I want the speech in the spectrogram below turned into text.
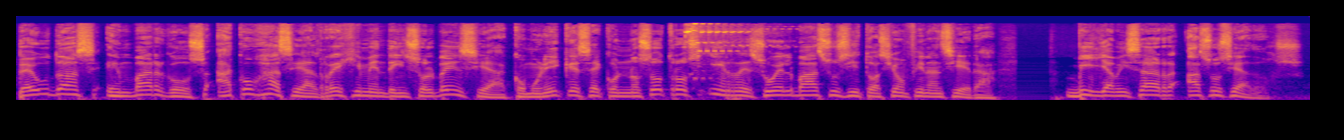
Deudas, embargos, acójase al régimen de insolvencia, comuníquese con nosotros y resuelva su situación financiera. Villamizar Asociados.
